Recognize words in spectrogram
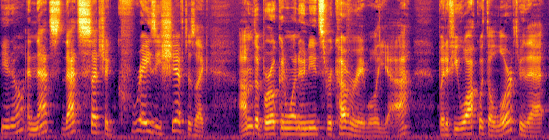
you know? And that's that's such a crazy shift is like i'm the broken one who needs recovery. Well yeah. But if you walk with the lord through that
